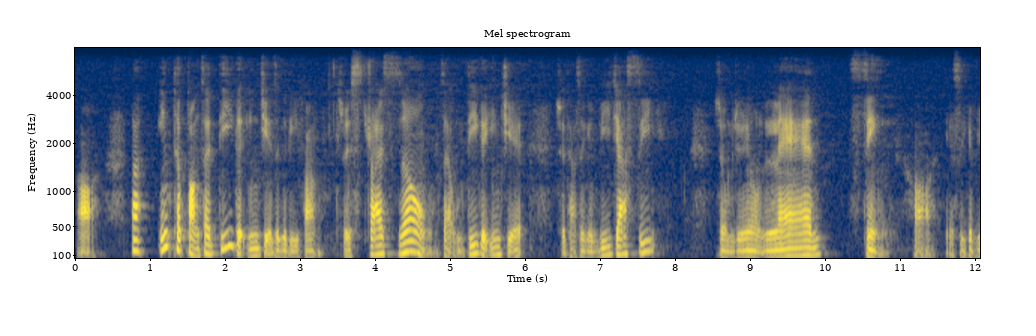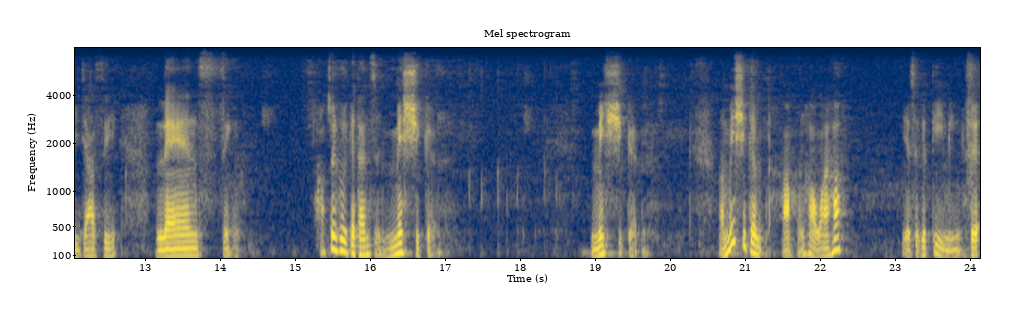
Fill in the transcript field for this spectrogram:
啊，那 interpon 在第一个音节这个地方，所以 stress zone 在我们第一个音节，所以它是一个 v 加 c，所以我们就用 lansing 啊，也是一个 v 加 c，lansing。好，最后一个单词 Michigan Michigan。啊，Michigan 啊，很好玩哈，也是个地名，所以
